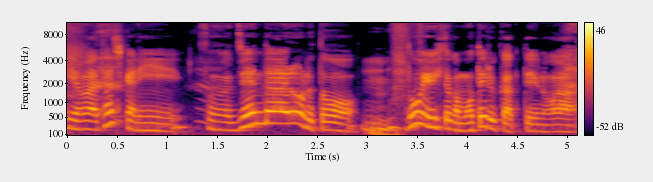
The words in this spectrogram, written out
いや、まあ確かに、その、ジェンダーロールと、うん。どういう人がモテるかっていうのは、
